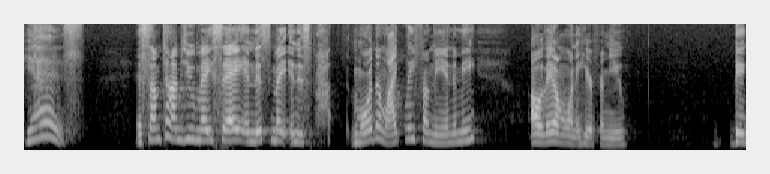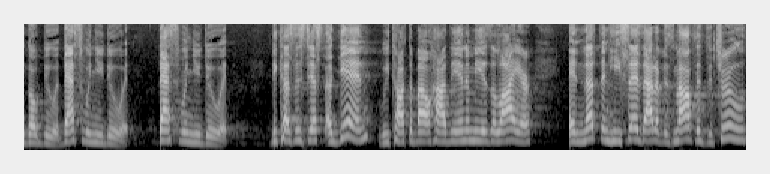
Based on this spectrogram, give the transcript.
Yes. And sometimes you may say, and this may, and it's more than likely from the enemy, oh, they don't want to hear from you, then go do it. That's when you do it. That's when you do it. Because it's just, again, we talked about how the enemy is a liar and nothing he says out of his mouth is the truth.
